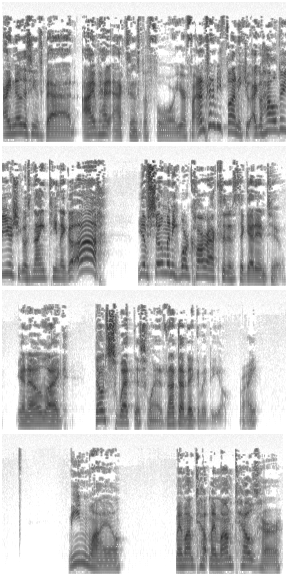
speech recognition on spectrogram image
I know this seems bad. I've had accidents before. You're fine. I'm trying to be funny. I go, how old are you? She goes, 19. I go, ah, you have so many more car accidents to get into. You know, like, don't sweat this one. It's not that big of a deal, right? Meanwhile, my mom tell my mom tells her,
